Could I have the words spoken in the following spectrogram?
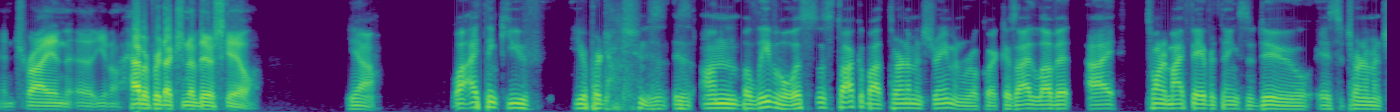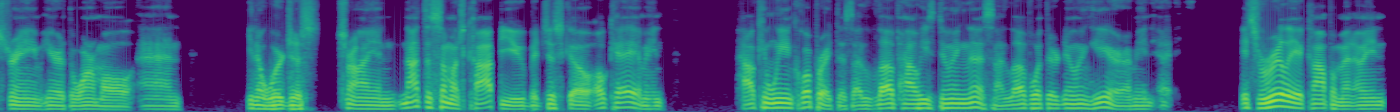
and try and uh, you know have a production of their scale. Yeah. Well, I think you've your production is, is unbelievable. Let's let's talk about tournament streaming real quick because I love it. I it's one of my favorite things to do is to tournament stream here at the Wormhole, and you know we're just trying not to so much copy you, but just go okay. I mean, how can we incorporate this? I love how he's doing this. I love what they're doing here. I mean, uh, it's really a compliment. I mean,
